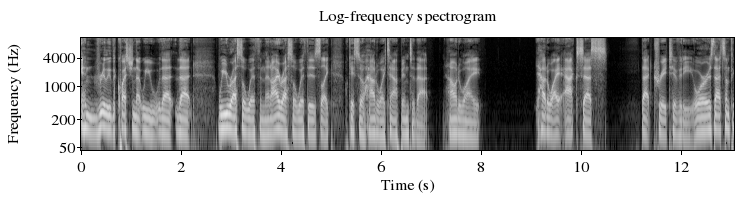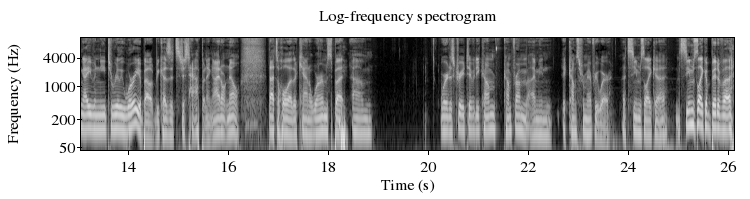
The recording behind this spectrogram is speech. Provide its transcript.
and really the question that we that that we wrestle with and that I wrestle with is like, okay, so how do I tap into that? How do I how do I access that creativity or is that something I even need to really worry about because it's just happening? I don't know. That's a whole other can of worms, but um where does creativity come come from? I mean, it comes from everywhere. That seems like a it seems like a bit of a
